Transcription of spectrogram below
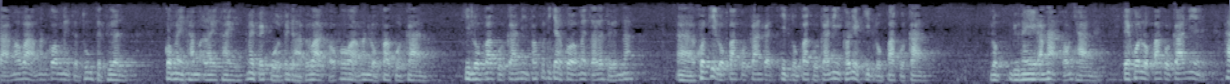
ด่ามาว่ามันก็ไม่สะทุ่งสะเทือน ก็ไม่ทำอะไรใคร ไม่ไปโกรธไปด่าไปว่าเขาเพราะว่ามันหลบปรากฏการที่หลบปรากฏการนี่พระพุทธเจ้าก็ไม่สารเสริญนะคนที่หลบปรากฏการกับจิตหลบปรากฏการนี่เขาเรียกจิตหลบปรากฏการหลบอยู่ในอำนาจของฌานแต่คนหลบปรากฏการนี่ถ้า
